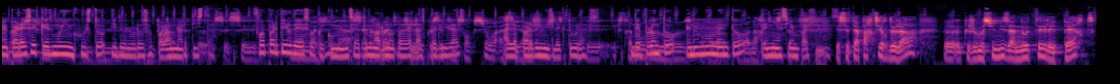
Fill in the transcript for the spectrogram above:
Me parece que es muy injusto y doloroso para un artista. Fue a partir de eso que comencé a tomar nota de las pérdidas a la par de mis lecturas. De pronto, en un momento, tenía 100 páginas. Et c'est à partir de là euh, que je me suis mise à noter les pertes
